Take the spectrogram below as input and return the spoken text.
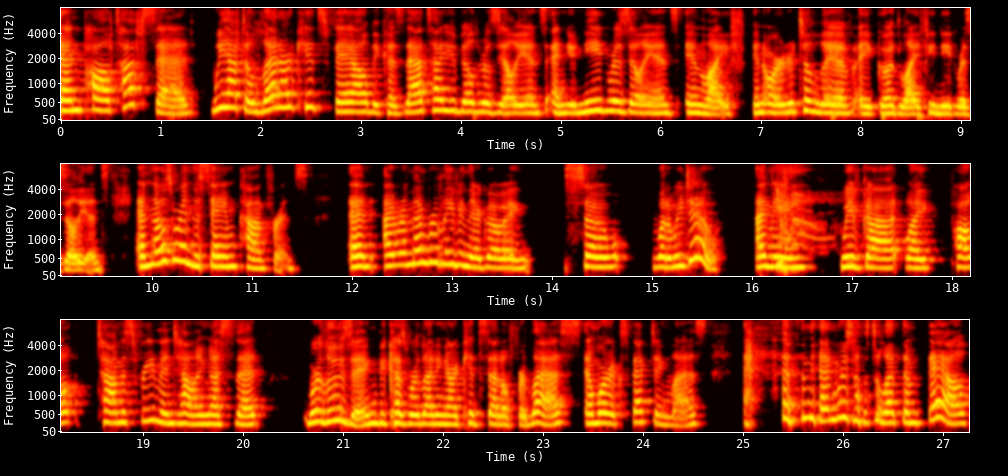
and Paul Tough said, we have to let our kids fail because that's how you build resilience. And you need resilience in life. In order to live a good life, you need resilience. And those were in the same conference. And I remember leaving there going, so what do we do? I mean, we've got like Paul Thomas Friedman telling us that we're losing because we're letting our kids settle for less and we're expecting less. and then we're supposed to let them fail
